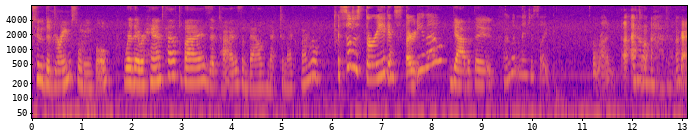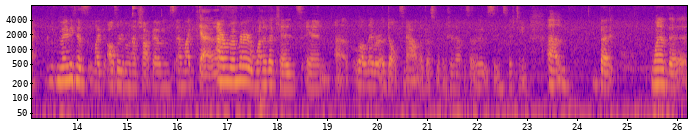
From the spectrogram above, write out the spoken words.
to the drained swimming pool, where they were handcuffed by zip ties and bound neck to neck by rope. It's still just 3 against 30, though? Yeah, but they Why wouldn't they just, like, run? I, I don't know. Okay. Maybe because like all three of them had shotguns, and like Yeah. I remember one of the kids in uh, well they were adults now in the Ghost Adventures episode. It was season fifteen, um, but one of the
